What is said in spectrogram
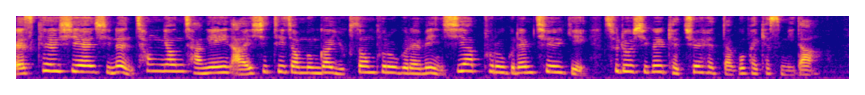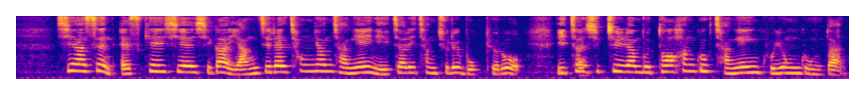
SKCNC는 청년 장애인 ICT 전문가 육성 프로그램인 씨앗 프로그램 7기 수료식을 개최했다고 밝혔습니다. 씨앗은 SKCNC가 양질의 청년 장애인 일자리 창출을 목표로 2017년부터 한국장애인 고용공단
